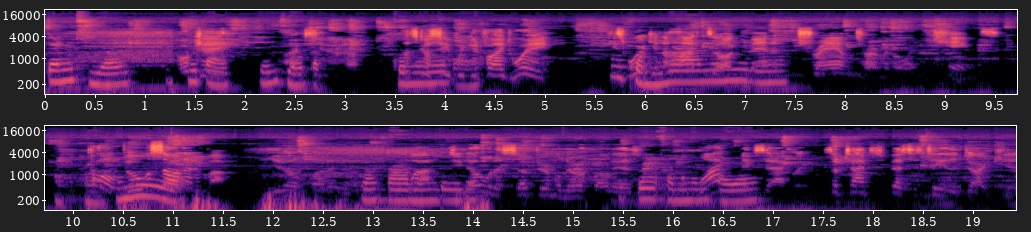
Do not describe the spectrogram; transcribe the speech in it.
แก๊งเขียวไม่เปล่า Okay. แก๊งเขียว I've กับ seen enough. คน Let's นี้ go see if we can find Wayne. He's working a hot dog man at the tram terminal in Kings. Come on, dude, what's all that about? You don't want to know. What? Do you know what a subdermal neurophone is? What? Exactly. Sometimes it's best to stay in the dark, kid.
